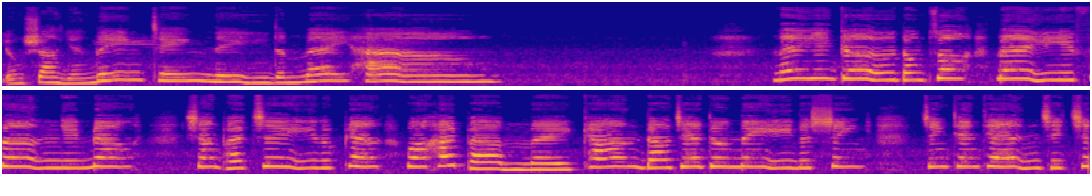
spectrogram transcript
用双眼聆听你的美好。每一个动作，每一分一秒，像拍纪录片。我害怕没看到解读你的心。今天天气晴，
